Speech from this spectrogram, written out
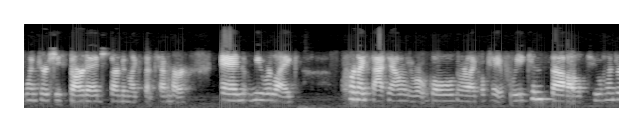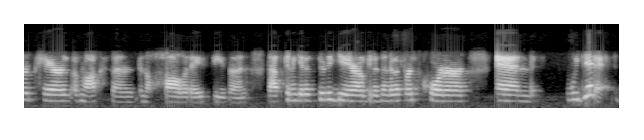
winter she started, she started in like September, and we were like her and I sat down and we wrote goals and we're like, okay, if we can sell 200 pairs of moccasins in the holiday season, that's going to get us through the year, it'll get us into the first quarter, and we did it.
